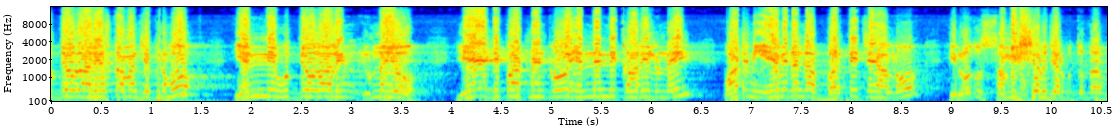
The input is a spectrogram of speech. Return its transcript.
ఉద్యోగాలు వేస్తామని చెప్పినము. ఎన్ని ఉద్యోగాలు ఉన్నాయో ఏ డిపార్ట్మెంట్లో ఎన్నెన్ని ఖాళీలు ఉన్నాయి వాటిని ఏ విధంగా భర్తీ చేయాలనో ఈరోజు సమీక్షలు జరుపుతున్నాం.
